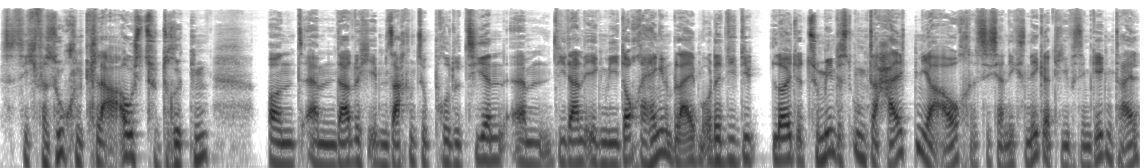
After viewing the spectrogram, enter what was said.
sich versuchen klar auszudrücken und ähm, dadurch eben Sachen zu produzieren, ähm, die dann irgendwie doch hängen bleiben oder die die Leute zumindest unterhalten ja auch. Es ist ja nichts Negatives, im Gegenteil.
